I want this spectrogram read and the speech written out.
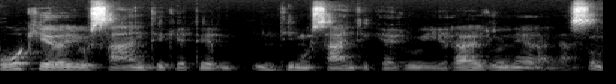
kokie yra jų santykiai, tie intimų santykiai, ar jų yra, ar jų nėra. Nes nu,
